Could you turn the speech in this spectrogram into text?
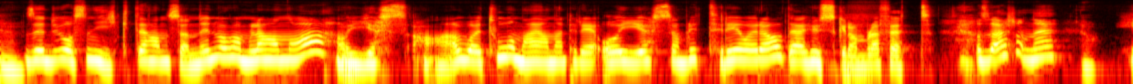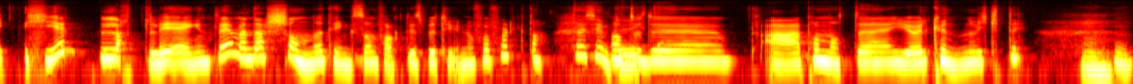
Altså, du, Åssen gikk det han sønnen din? Hvor gammel er han nå? Å jøss, han er bare to. Nei, han er tre. Å jøss, han blir tre år alt. Jeg husker han ble født. Altså Det er sånne he- Helt latterlig, egentlig, men det er sånne ting som faktisk betyr noe for folk. da. Det er At du er på en måte gjør kunden viktig. Mm.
